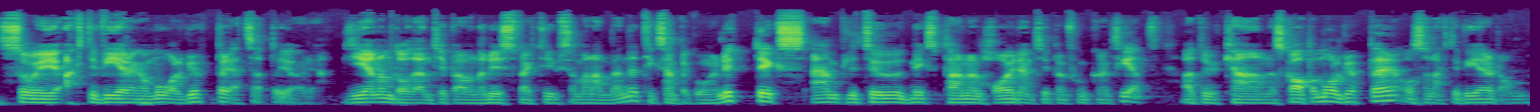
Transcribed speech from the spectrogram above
så är aktivering av målgrupper ett sätt att göra det. Genom då den typ av analysverktyg som man använder, till exempel Google Analytics, Amplitude, Mixpanel har ju den typen av funktionalitet. Att du kan skapa målgrupper och sen aktivera dem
